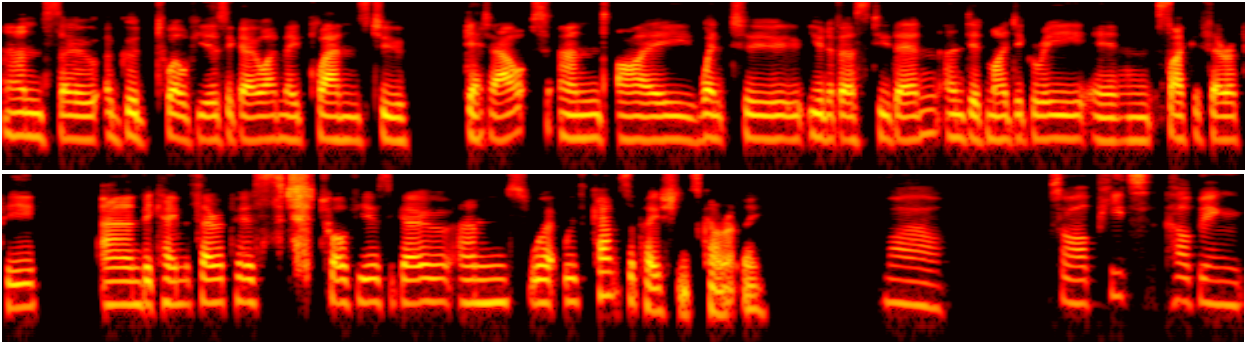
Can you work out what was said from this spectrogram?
And so a good 12 years ago, I made plans to get out and I went to university then and did my degree in psychotherapy and became a therapist 12 years ago and work with cancer patients currently. Wow. So while Pete's helping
